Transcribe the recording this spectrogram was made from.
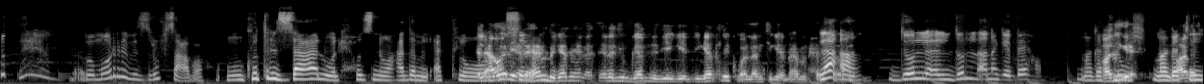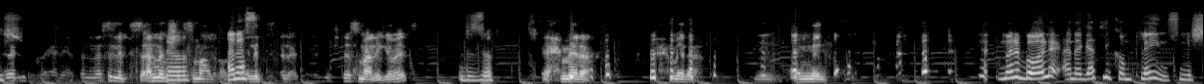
بمر بظروف صعبة ومن كتر الزعل والحزن وعدم الأكل الأول يا ريهام بجد هي الأسئلة دي بجد دي دي جات لك ولا أنت جايباها من حتة لا دول دول أنا جايباهم. ما آه، جاتليش ما آه، جاتليش. يعني الناس اللي بتسألنا مش آه. أنا س- اللي بتسأل مش تسمع الإجابات. بالظبط. احمرها احمرها كمل. ما أنا بقول أنا جات لي complaints مش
